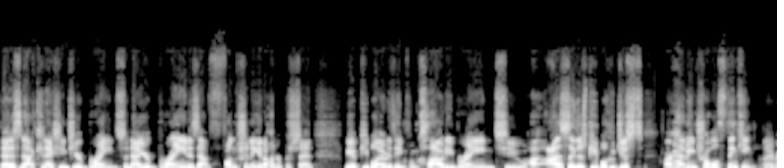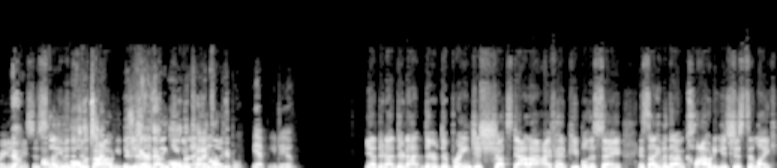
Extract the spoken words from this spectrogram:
That is not connecting to your brain. So now your brain is not functioning at 100%. We have people, everything from cloudy brain to uh, honestly, there's people who just, are having trouble thinking on a regular Yeah. basis. It's Uh, not even all the time. cloudy. They're You hear that thinking. all the They're time from analyzing. people. Yep, you do. Yeah, they're not. They're not. Their their brain just shuts down. I, I've had people that say it's not even that I'm cloudy. It's just that like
